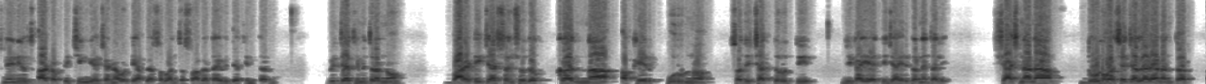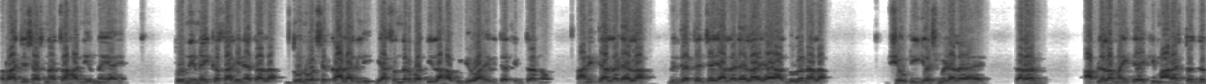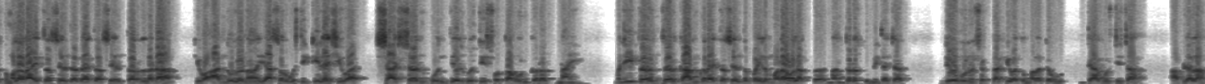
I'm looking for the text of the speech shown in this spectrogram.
स्ने news art of teaching या चॅनलवरती आपल्या सर्वांचं स्वागत आहे विद्यार्थी मित्रांनो. विद्यार्थी मित्रांनो बार्टीच्या संशोधकांना अखेर पूर्ण सदिच्छात्रवृत्ती जी काही आहे ती जाहीर करण्यात आली. शासनानं दोन वर्षाच्या लढ्यानंतर राज्य शासनाचा हा निर्णय आहे. तो निर्णय कसा घेण्यात आला दोन वर्ष का लागली या संदर्भातील हा व्हिडिओ आहे विद्यार्थी मित्रांनो. आणि त्या लढ्याला विद्यार्थ्यांच्या या लढ्याला या आंदोलनाला शेवटी यश मिळालं आहे. कारण आपल्याला माहिती आहे की महाराष्ट्रात जर तुम्हाला राहायचं असेल जगायचं असेल तर लढा किंवा आंदोलनं या सर्व गोष्टी केल्याशिवाय शासन कोणत्याच गोष्टी स्वतःहून करत नाही. म्हणजे इथं जर काम करायचं असेल तर पहिलं मरावं लागतं नंतरच तुम्ही त्याच्यात देव बनू शकता किंवा तुम्हाला त्या त्या गोष्टीचा आपल्याला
